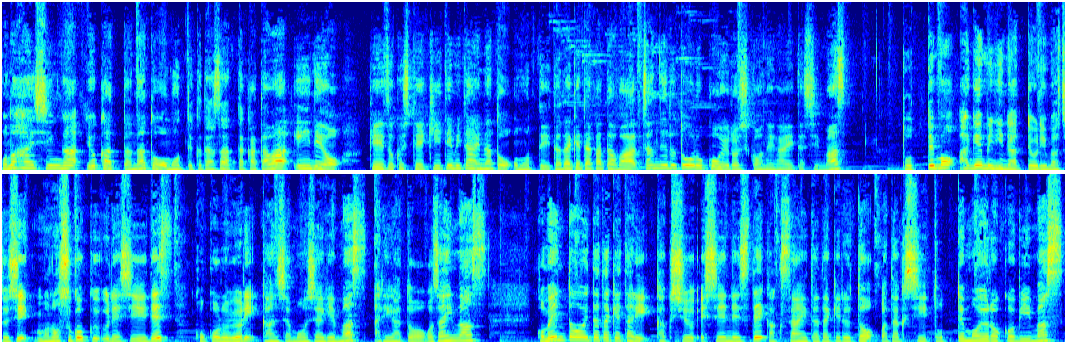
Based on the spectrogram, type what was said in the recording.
この配信が良かったなと思ってくださった方はいいねを継続して聞いてみたいなと思っていただけた方はチャンネル登録をよろしくお願いいたしますとっても励みになっておりますしものすごく嬉しいです心より感謝申し上げますありがとうございますコメントをいただけたり、各種 SNS で拡散いただけると私とっても喜びます。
